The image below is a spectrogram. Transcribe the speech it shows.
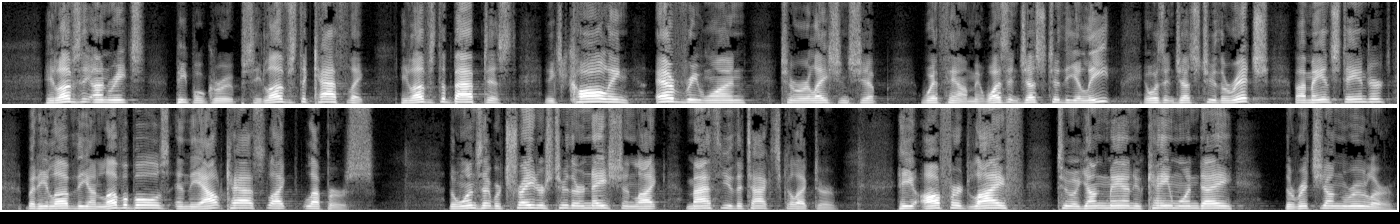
He loves the unreached people groups, He loves the Catholic, He loves the Baptist, and He's calling everyone to a relationship with Him. It wasn't just to the elite, it wasn't just to the rich by man's standards, but He loved the unlovables and the outcasts like lepers, the ones that were traitors to their nation like Matthew the tax collector. He offered life to a young man who came one day, the rich young ruler.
